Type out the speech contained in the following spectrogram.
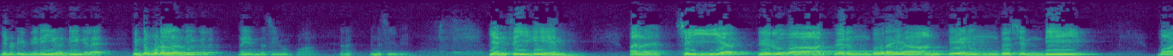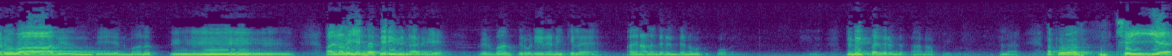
என்னுடைய வினையும் நீங்கள இந்த உடலும் நீங்கள நான் என்ன செய்வேன்ப்பா? அஹ், என்ன செய்வேன்? என் செய்கிறேன். செய்ய திருவார் பெருந்துரையான் தேனுந்து செந்தி. மறுவாதிருந்தேன் மனத்து. அதனால என்ன தெரியுதுன்னாரு? பெருமான் திருவடியை நினைக்கல. அதனால இந்த ரெண்டு நமக்கு போகல. நினைத்தா இது ரெண்டு தானா போயிடும். அப்போ செய்ய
